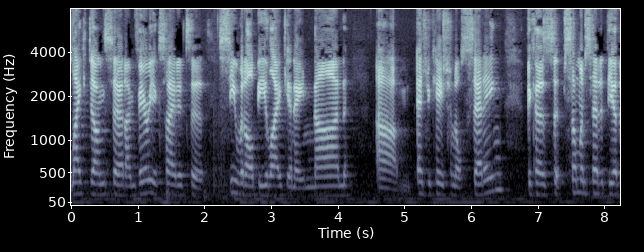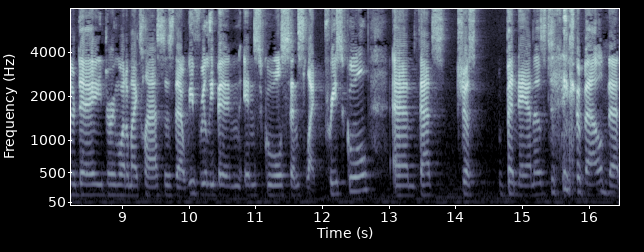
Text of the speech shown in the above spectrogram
like Dung said, I'm very excited to see what I'll be like in a non um, educational setting because someone said it the other day during one of my classes that we've really been in school since like preschool. And that's just bananas to think about that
